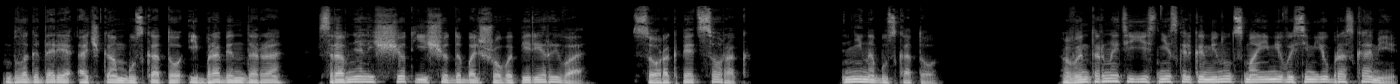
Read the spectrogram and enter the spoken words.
благодаря очкам Бускато и Брабендера, сравняли счет еще до большого перерыва 45-40. Нина Бускато. В интернете есть несколько минут с моими восемью бросками.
